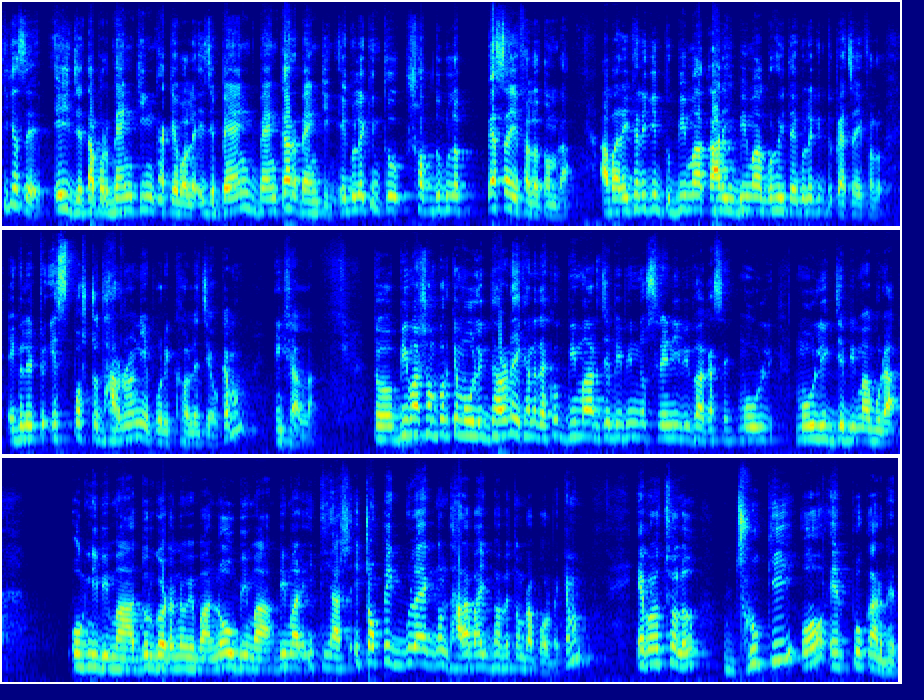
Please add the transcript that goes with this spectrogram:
ঠিক আছে? এই যে তারপর ব্যাংকিং কাকে বলে? এই যে ব্যাংক ব্যাংকার ব্যাংকিং এগুলো কিন্তু শব্দগুলো পেঁচাই ফেলো তোমরা। আবার এখানে কিন্তু বিমাকারী বিমা গ্রহীতা এগুলো কিন্তু পেঁচাই ফেলো। এগুলো একটু স্পষ্ট ধারণা নিয়ে পরীক্ষা হলে যেও, কেমন? ইনশাল্লাহ তো বিমা সম্পর্কে মৌলিক ধারণা এখানে দেখো, বিমার যে বিভিন্ন শ্রেণি বিভাগ আছে মৌলিক মৌলিক যে বিমাগুলা অগ্নি বিমা, দুর্ঘটনা বিমা, নৌ বিমা, বিমার ইতিহাস, এই টপিকগুলো একদম ধারাবাহিকভাবে তোমরা পড়বে, কেমন? এবার হচ্ছে হলো ঝুঁকি ও এর প্রকারভেদ।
